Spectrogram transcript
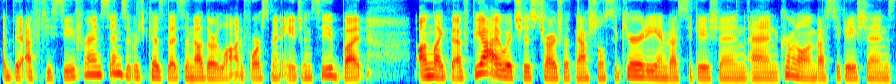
the FTC, for instance, because that's another law enforcement agency. But unlike the FBI, which is charged with national security investigation and criminal investigations,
